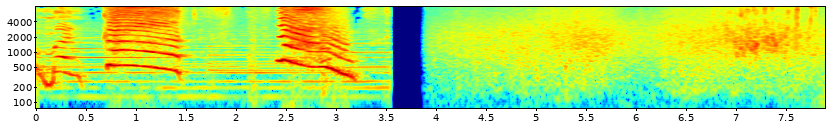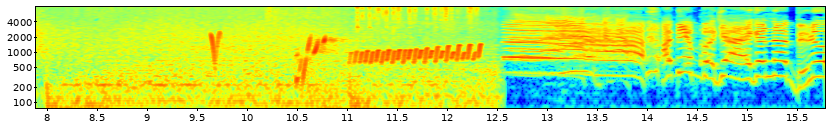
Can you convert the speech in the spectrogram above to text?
Oh my god! Wow! अभी मजा आएगा ना भिड़ो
